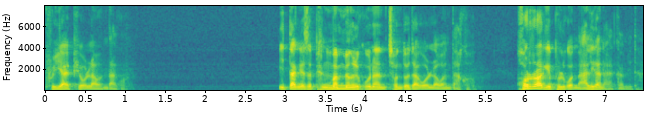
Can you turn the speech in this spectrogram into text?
VIP 올라온다고. 이 땅에서 100만 명을 구원한 전도자가 올라온다고. 호루라기 불고 난리가 날 겁니다.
